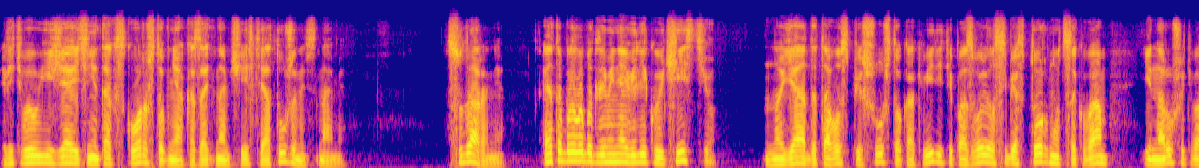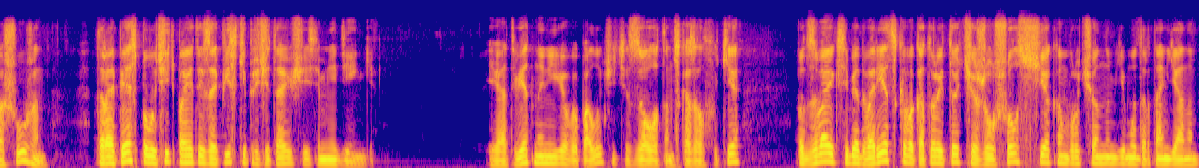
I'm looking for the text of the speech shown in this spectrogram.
ведь вы уезжаете не так скоро, чтобы не оказать нам чести отужинать с нами. Сударыня, это было бы для меня великой честью, но я до того спешу, что, как видите, позволил себе вторгнуться к вам и нарушить ваш ужин, торопясь получить по этой записке причитающиеся мне деньги. И ответ на нее вы получите золотом, сказал Фуке, подзывая к себе дворецкого, который тотчас же ушел с чеком, врученным ему Д'Артаньяном.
